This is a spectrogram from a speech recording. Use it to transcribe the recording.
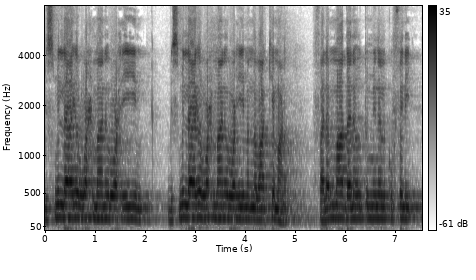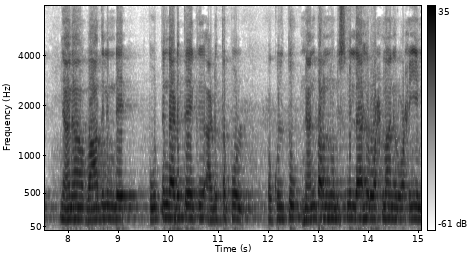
ബിസ്മില്ലാഹി റഹ്മാൻ റഹീം ബിസ്മില്ലാഹി റഹ്മാൻ റഹീം എന്ന വാക്യമാണ്. ഫലമ്മ ധനൗത്തുമിനൽ കുഫലി ഞാൻ ആ വാതിലിന്റെ പൂട്ടിന്റെ അടുത്തേക്ക് അടുത്തപ്പോൾ ഒക്കുൽത്തു ഞാൻ പറഞ്ഞു ബിസ്മില്ലാഹി റഹ്മാൻ റഹീം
